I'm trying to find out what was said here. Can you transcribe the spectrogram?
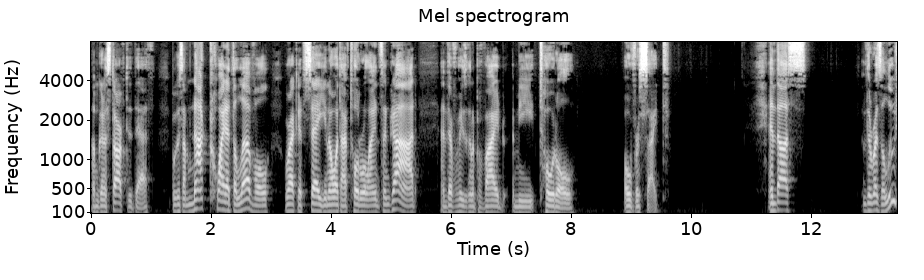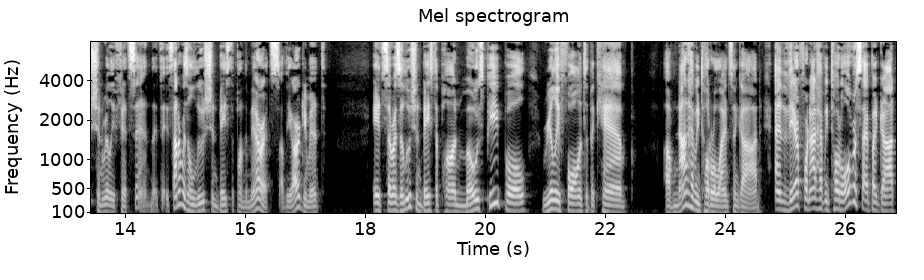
I'm going to starve to death because I'm not quite at the level where I could say, you know what, I have total reliance on God and therefore he's going to provide me total oversight. And thus, the resolution really fits in. It's not a resolution based upon the merits of the argument. It's a resolution based upon most people really fall into the camp of not having total reliance on God and therefore not having total oversight by God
